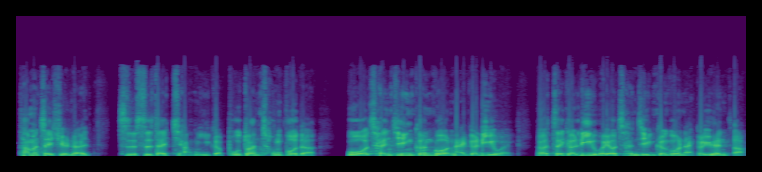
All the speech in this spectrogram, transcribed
他们这群人只是在讲一个不断重复的。我曾经跟过哪个立委，而这个立委又曾经跟过哪个院长？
